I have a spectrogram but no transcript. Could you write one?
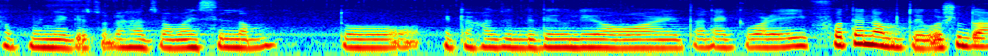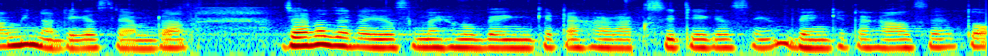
স্বপ্ন নিয়ে কিছু টাকা জমাইছিলাম। তো এই টাকা যদি দেউলিয়া হয় তাহলে একেবারে এই ফতে নামতে হবে শুধু আমি না, ঠিক আছে? আমরা যারা যারা আছে না এখনও ব্যাংকে টাকা রাখছি, ঠিক আছে? ব্যাংকে টাকা আছে, তো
